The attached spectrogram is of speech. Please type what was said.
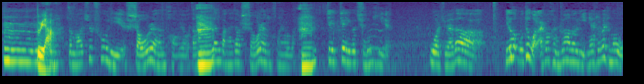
嗯，对呀怎么去处理熟人朋友？咱们先管他叫熟人朋友吧。嗯这这一个群体，我觉得一个我对我来说很重要的理念是，为什么我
